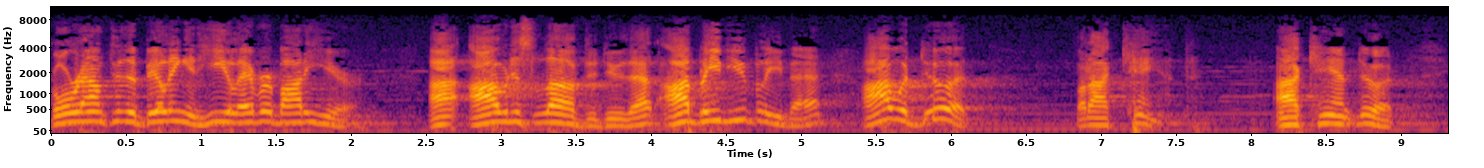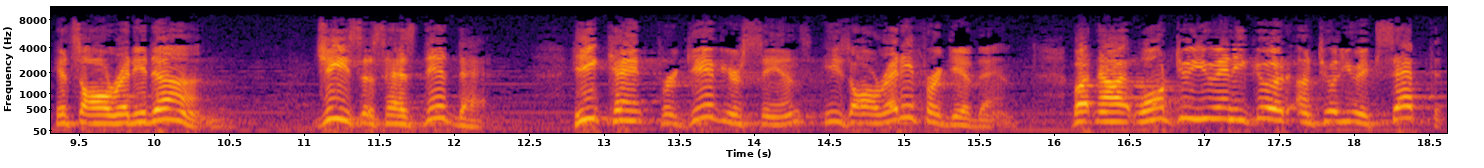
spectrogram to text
go around through the building and heal everybody here. I, I would just love to do that. I believe you believe that. I would do it. but I can't. I can't do it. It's already done. Jesus has did that. He can't forgive your sins. He's already forgiven them. But now it won't do you any good until you accept it.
